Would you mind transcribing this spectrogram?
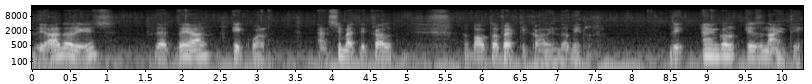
The other is that they are equal and symmetrical about a vertical in the middle. The angle is 90.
